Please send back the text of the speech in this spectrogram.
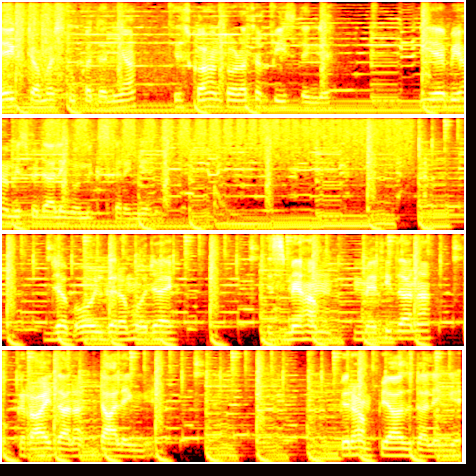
एक चम्मच सूखा धनिया, इसको हम थोड़ा सा पीस देंगे। ये भी हम इसमें डालेंगे और मिक्स करेंगे। जब ऑयल गर्म हो जाए, इसमें हम मेथी दाना और राई दाना डालेंगे। फिर हम प्याज डालेंगे।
